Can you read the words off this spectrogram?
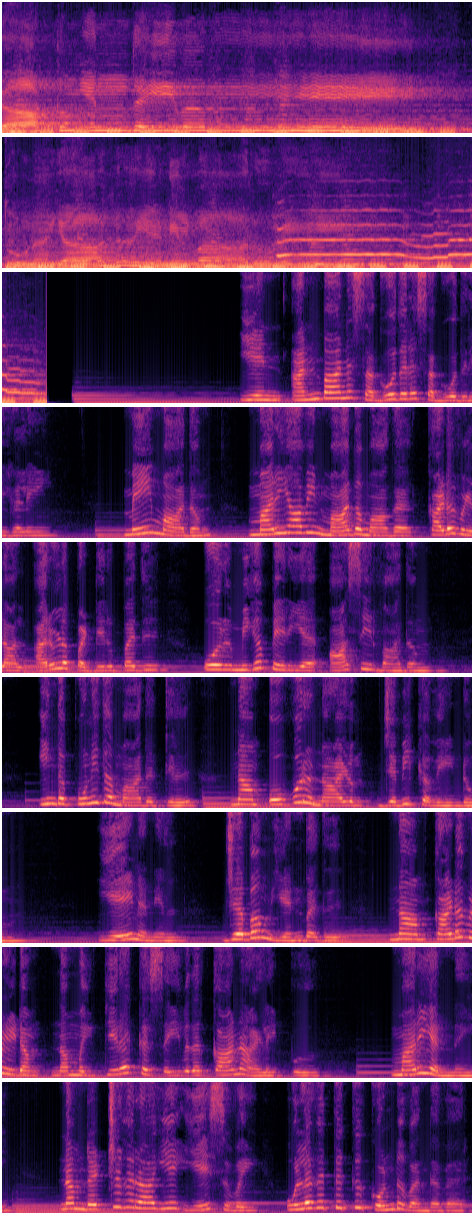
வழிகாட்டும் என் தெய்வமே. துணையாக எனில் வாருமே. என் அன்பான சகோதர சகோதரிகளே மே மாதம் மரியாவின் மாதமாக கடவுளால் அருளப்பட்டிருப்பது ஒரு மிகப்பெரிய ஆசீர்வாதம். இந்த புனித மாதத்தில் நாம் ஒவ்வொரு நாளும் ஜெபிக்க வேண்டும். ஏனெனில் ஜெபம் என்பது நாம் கடவுளிடம் நம்மை திறக்க செய்வதற்கான அழைப்பு. மரியன்னை நம் இரட்சகராகிய இயேசுவை உலகத்துக்கு கொண்டு வந்தவர்.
